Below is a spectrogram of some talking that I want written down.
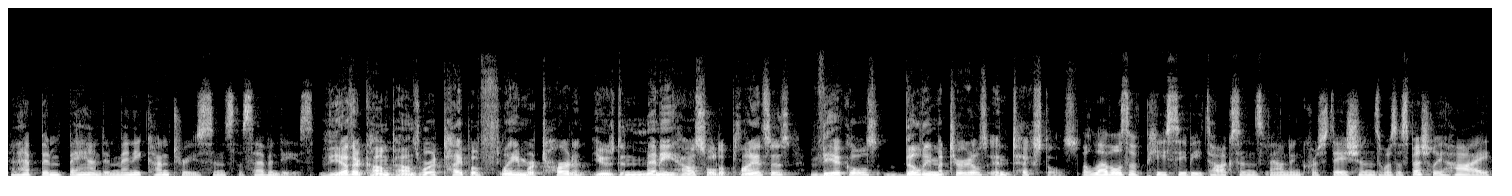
and have been banned in many countries since the 70s. The other compounds were a type of flame retardant used in many household appliances, vehicles, building materials, and textiles. The levels of PCB toxins found in crustaceans was especially high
